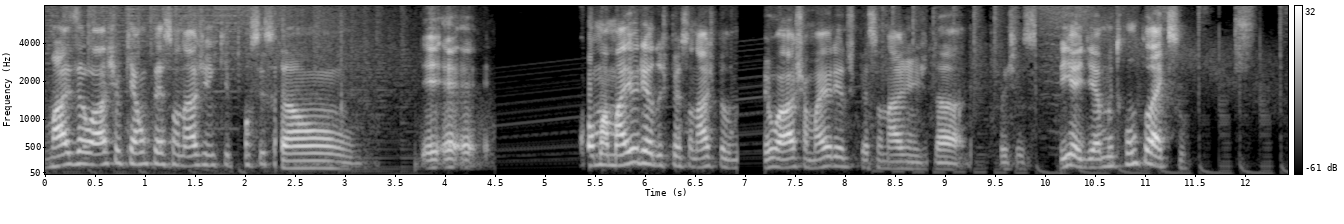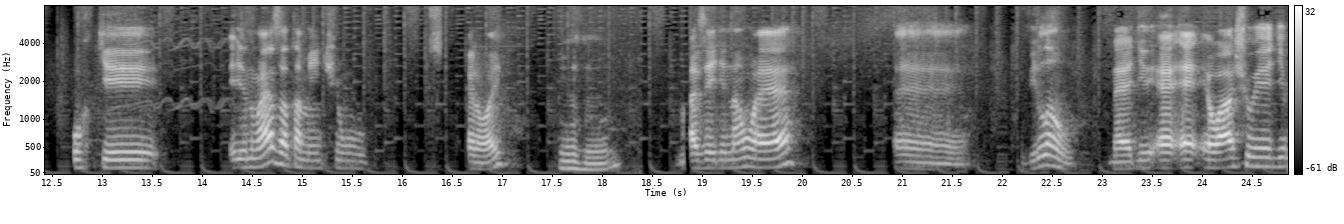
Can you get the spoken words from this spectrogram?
Mas eu acho que é um personagem que por si só. Então, é- é- é- como a maioria dos personagens, pelo menos eu acho, a maioria dos personagens da Justiça ele é muito complexo. Porque ele não é exatamente um herói, Uhum. mas ele não é, é, vilão, né? Ele, é, é- eu acho ele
